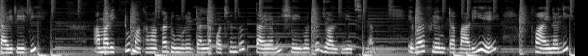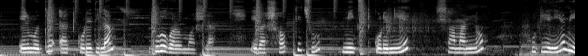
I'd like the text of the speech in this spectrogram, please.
তাই রেডি আমার একটু মাখা মাখা ডুমুরের ডালনা পছন্দ, তাই আমি সেই মতো জল দিয়েছিলাম। এবার ফ্লেমটা বাড়িয়ে ফাইনালি এর মধ্যে অ্যাড করে দিলাম গুঁড়ো গরম মশলা। এবার সব কিছু মিক্সড করে নিয়ে সামান্য ফুটিয়ে নিয়ে আমি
